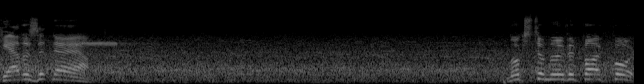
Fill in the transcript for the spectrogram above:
Gathers it now. Looks to move it by foot.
